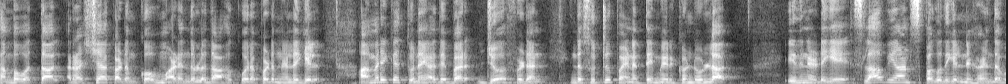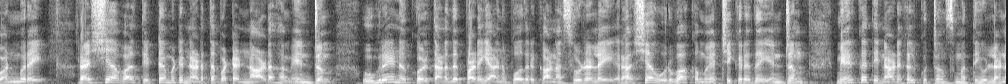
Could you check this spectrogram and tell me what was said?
சம்பவத்தால் ரஷ்யா கடும் கோபம் அடைந்துள்ளதாக கூறப்படும் நிலையில் அமெரிக்க துணை அதிபர் ஜோ ஃபிடன் இந்த சுற்றுப்பயணத்தை மேற்கொண்டுள்ளார். இதனிடையே ஸ்லாவியான்ஸ் பகுதியில் நிகழ்ந்த வன்முறை ரஷ்யாவால் திட்டமிட்டு நடத்தப்பட்ட நாடகம் என்றும் உக்ரைனுக்குள் தனது படையை அனுப்புவதற்கான சூழலை ரஷ்யா உருவாக்க முயற்சிக்கிறது என்றும் மேற்கத்திய நாடுகள் குற்றம் சுமத்தியுள்ளன.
